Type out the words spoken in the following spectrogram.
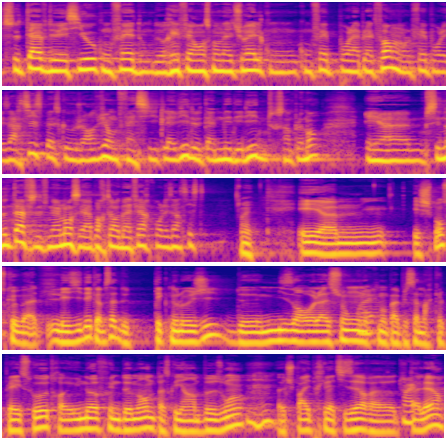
ce taf de SEO qu'on fait, donc de référencement naturel qu'on fait pour la plateforme, on le fait pour les artistes parce qu'aujourd'hui, on te facilite la vie de t'amener des leads, tout simplement. Et euh, c'est notre taf, finalement, c'est apporteur d'affaires pour les artistes. Ouais. Et, euh, et je pense que bah, les idées comme ça de technologie, de mise en relation, Ouais. on peut appeler ça marketplace ou autre, une offre, une demande parce qu'il y a un besoin, Mhm. Euh, tu parlais de privatiseur euh, tout Ouais. à l'heure,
